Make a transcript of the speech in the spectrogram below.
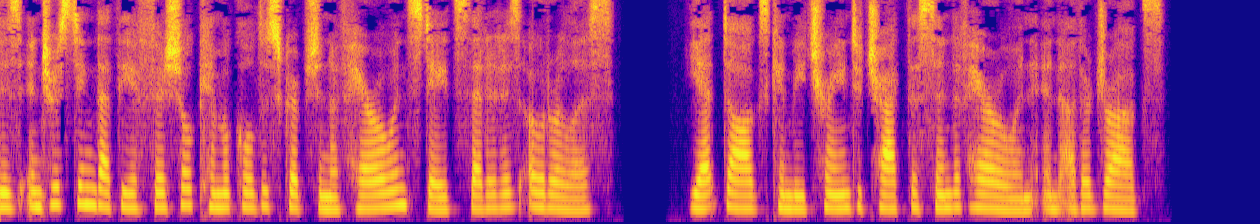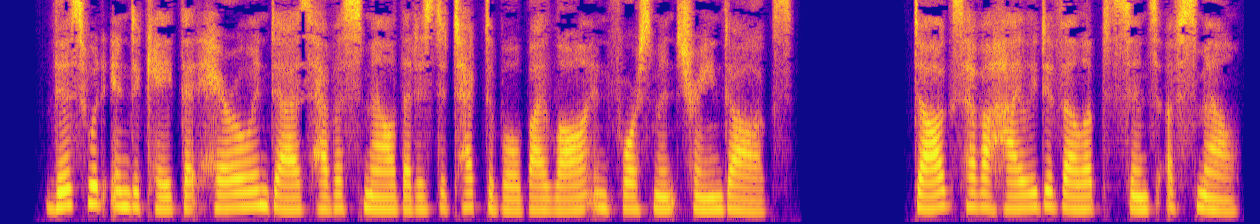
is interesting that the official chemical description of heroin states that it is odorless, yet dogs can be trained to track the scent of heroin and other drugs. This would indicate that heroin does have a smell that is detectable by law enforcement trained dogs. Dogs have a highly developed sense of smell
